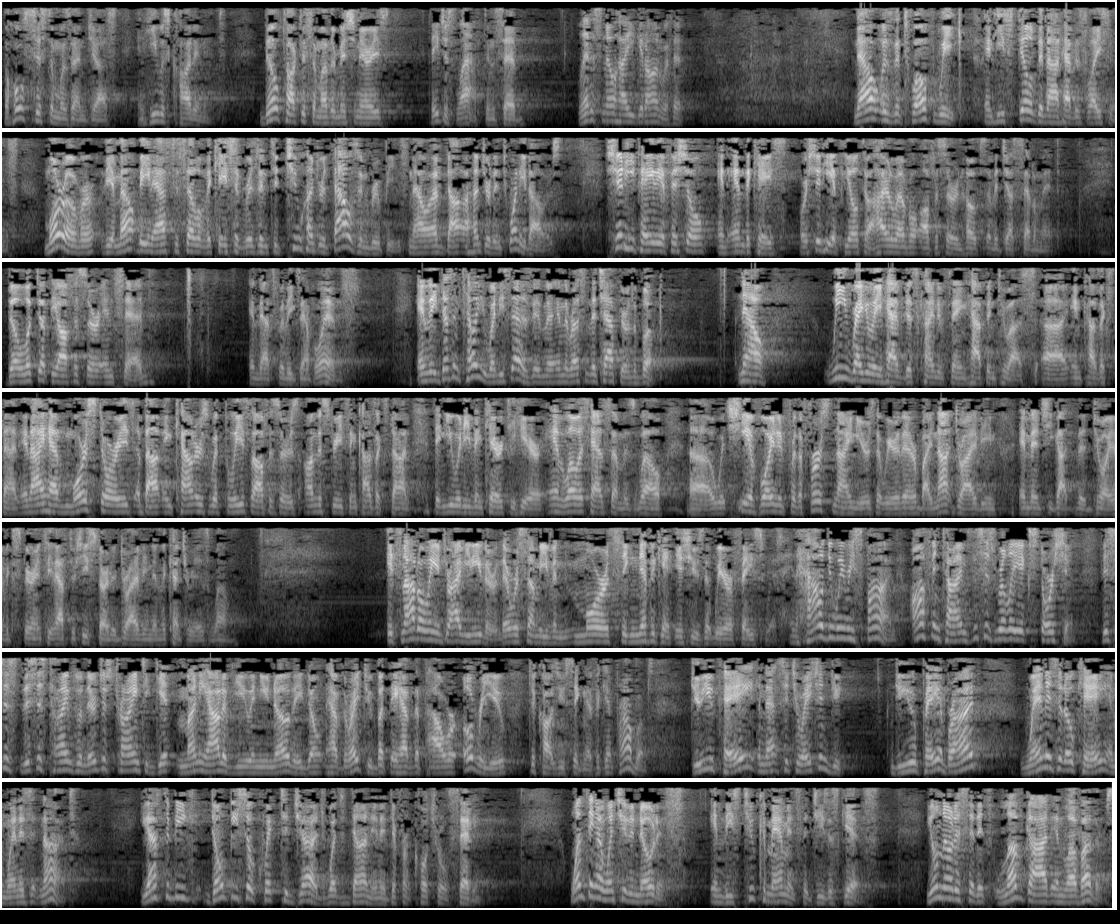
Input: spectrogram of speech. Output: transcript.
The whole system was unjust, and he was caught in it. Bill talked to some other missionaries. They just laughed and said, Let us know how you get on with it. Now it was the 12th week, and he still did not have his license. Moreover, the amount being asked to settle the case had risen to 200,000 rupees, now $120. Should he pay the official and end the case, or should he appeal to a higher level officer in hopes of a just settlement? Bill looked at the officer and said, and that's where the example ends. And he doesn't tell you what he says in the, in the rest of the chapter of the book. Now, we regularly have this kind of thing happen to us uh, in Kazakhstan, and I have more stories about encounters with police officers on the streets in Kazakhstan than you would even care to hear. And Lois has some as well, uh, which she avoided for the first nine years that we were there by not driving, and then she got the joy of experiencing after she started driving in the country as well. It's not only in driving either. There were some even more significant issues that we are faced with. And how do we respond? Oftentimes, this is really extortion. This is, this is times when they're just trying to get money out of you and you know they don't have the right to, but they have the power over you to cause you significant problems. Do you pay in that situation? Do you, do you pay a bribe? When is it okay and when is it not? You have to be, don't be so quick to judge what's done in a different cultural setting. One thing I want you to notice in these two commandments that Jesus gives, you'll notice that it's love God and love others.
